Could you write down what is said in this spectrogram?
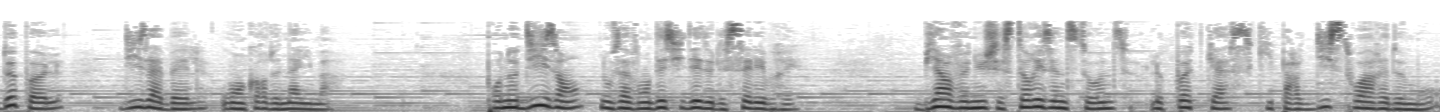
de Paul, d'Isabelle ou encore de Naïma. Pour nos dix ans, nous avons décidé de les célébrer. Bienvenue chez Stories and Stones, le podcast qui parle d'histoire et de mots.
